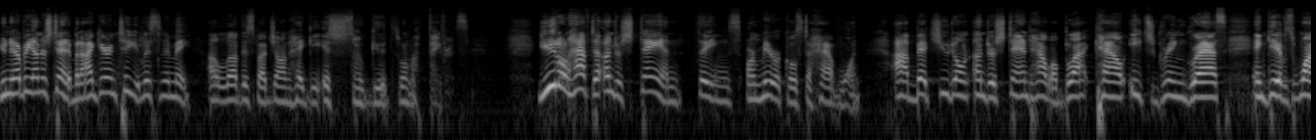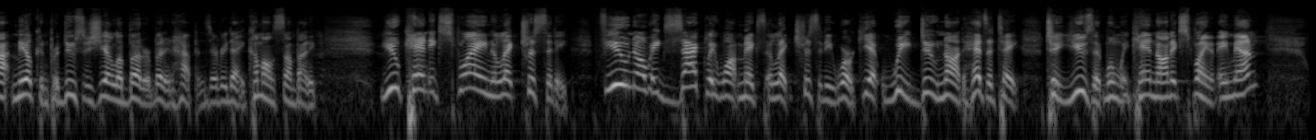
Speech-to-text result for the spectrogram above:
You never understand it, but I guarantee you, listen to me. I love this by John Hagee. It's so good. It's one of my favorites. You don't have to understand things or miracles to have one. I bet you don't understand how a black cow eats green grass and gives white milk and produces yellow butter, but it happens every day. Come on, somebody. You can't explain electricity. Few know exactly what makes electricity work, yet we do not hesitate to use it when we cannot explain it. Amen?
